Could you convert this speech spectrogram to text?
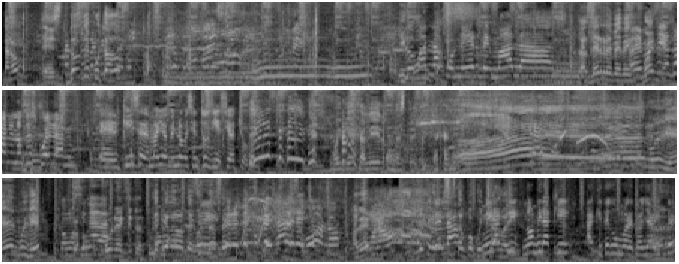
Claro. Es- Dos diputados. Y Lo van a juntas. poner de malas. Las de RBD. Además, Bueno, ellas van en otra escuela. El 15 de mayo de 1918. muy bien, Jalil. Una estrellita, Jalil. Muy bien, muy bien. Como si nada. Fue un éxito en tu ¿De qué lado te cortaste? Pero el del cumpleaños robó, ¿no? A ver, yo quiero ver si está un poco Mira hinchado aquí, ahí. no, mira aquí. Aquí tengo un moretón, ¿ya viste?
